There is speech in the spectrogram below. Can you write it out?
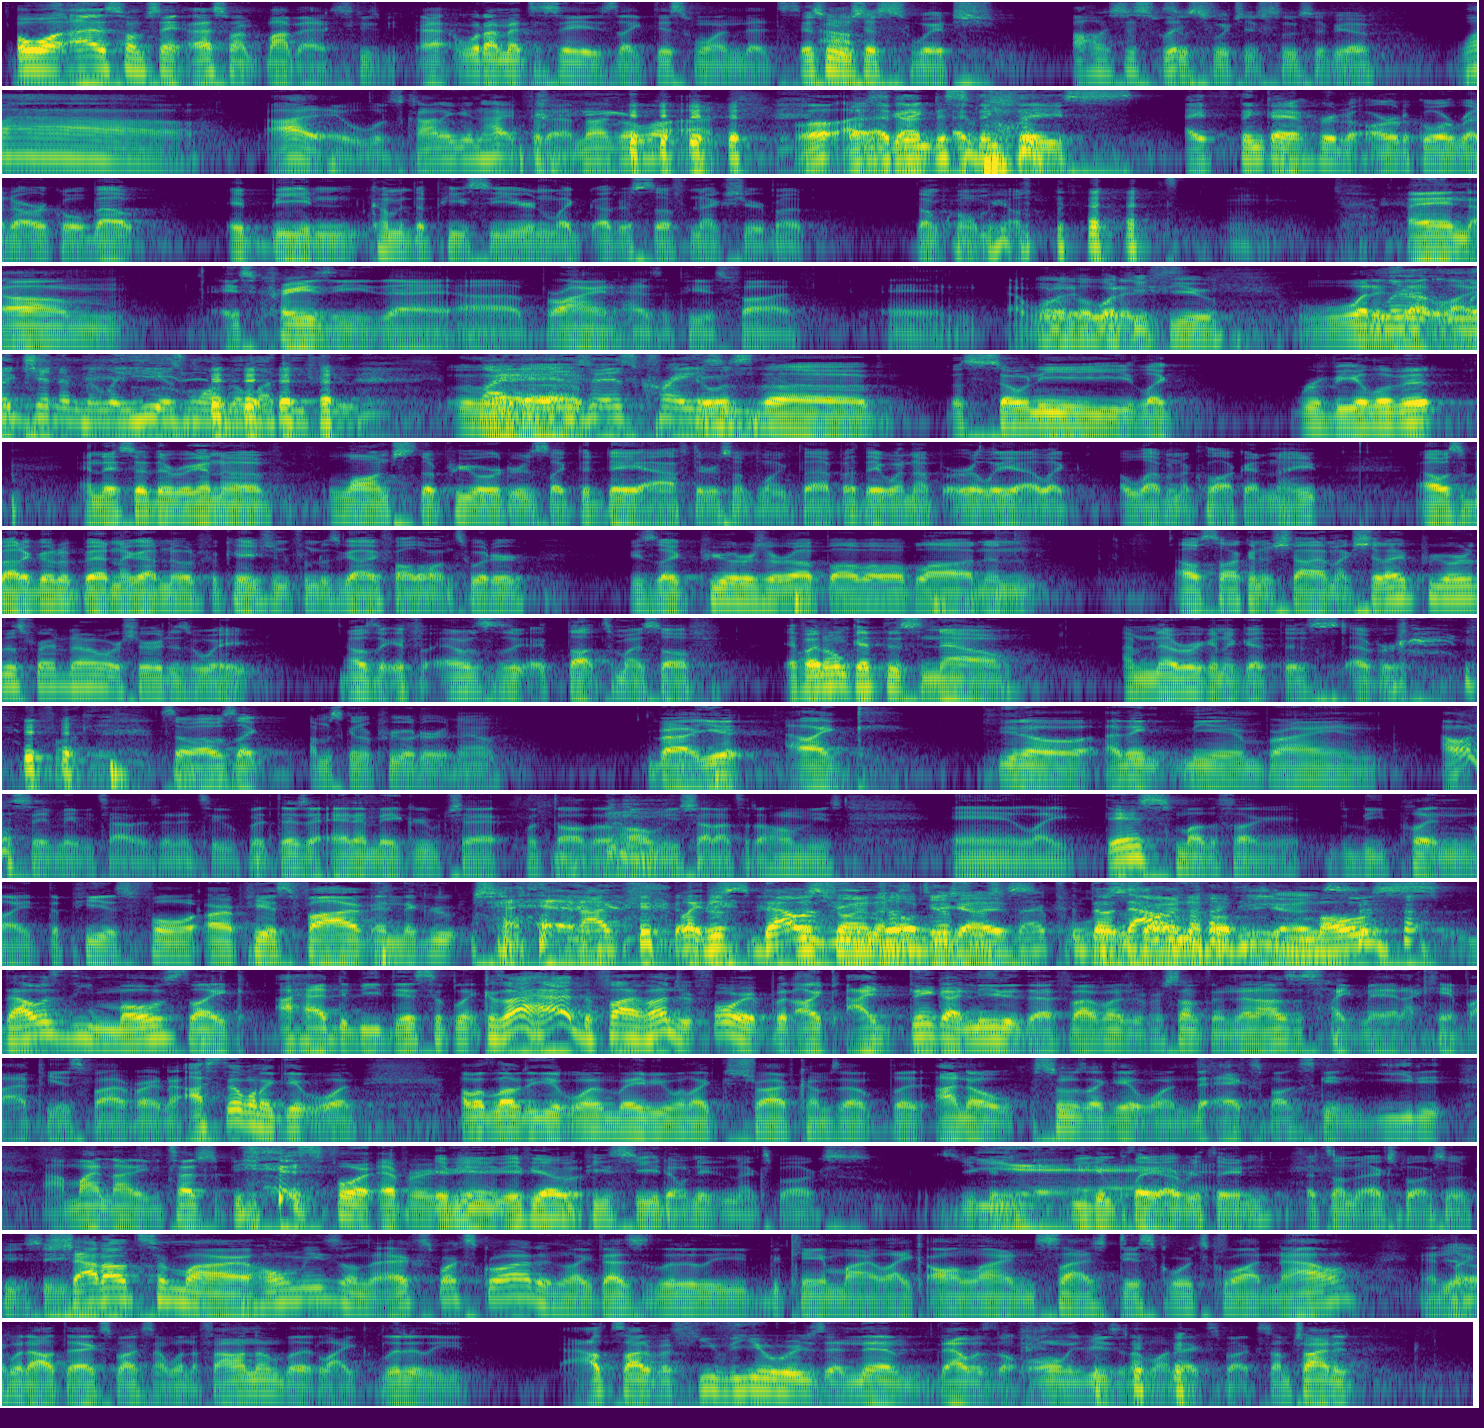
Oh, well, that's what I'm saying. That's my, my bad. Excuse me. Uh, what I meant to say is like this one. That's This one was out. just Switch. oh, it's just It's a Switch. Switch exclusive, yeah. Wow, I was kind of getting hyped for that. I'm not gonna lie. Well, I I, think, I think they. I think I heard an article or read an article about it being coming to PC and like other stuff next year, but don't quote me on that. And um, it's crazy that uh, Brian has a PS5, and One of the what lucky is- few. What is Le- that like? legitimately, he is one of the lucky few. Like Uh, it is, it's crazy. It was the the Sony like reveal of it, and they said they were gonna launch the pre-orders like the day after or something like that. But they went up early at like eleven o'clock at night. I was about to go to bed and I got a notification from this guy I follow on Twitter. He's like, pre-orders are up, blah blah blah blah. And then I was talking to Shy. I'm like, should I pre-order this right now or should I just wait? I was like, if I was like, I thought to myself, if I don't get this now, I'm never gonna get this ever. it. so I was like, I'm just gonna pre-order it now. Bro, you I like, you know, I think me and Brian, I want to say maybe Tyler's in it too, but there's an anime group chat with all the homies. Shout out to the homies. And like this motherfucker to be putting like the PS4 or PS5 in the group chat, and I like Just- that was trying the, to help you guys. the- that was to help you the most. That was the most like I had to be disciplined because I had the 500 for it, but like I think I needed that 500 for something. Then I was just like, man, I can't buy a PS5 right now. I still want to get one. I would love to get one maybe when like Strive comes out, but I know as soon as I get one, the Xbox is getting yeeted. I might not even touch the PS4 ever If you if you have a PC, you don't need an Xbox. You can Yeah. you can play everything that's on the Xbox on the PC. Shout out to my homies on the Xbox squad, and like that's literally became my like online slash Discord squad now. And Yeah. like without the Xbox, I wouldn't have found them. But like literally, outside of a few viewers and them, that was the only reason I'm on Xbox. I'm trying to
